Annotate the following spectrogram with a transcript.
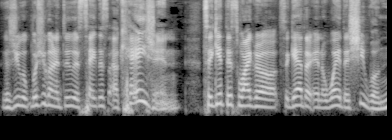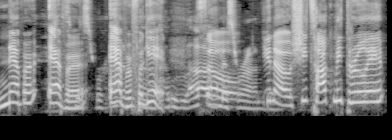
Because you, what you're going to do is take this occasion to get this white girl together in a way that she will never, ever, ever forget. I love so, Miss Rhonda. you know, she talked me through it,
